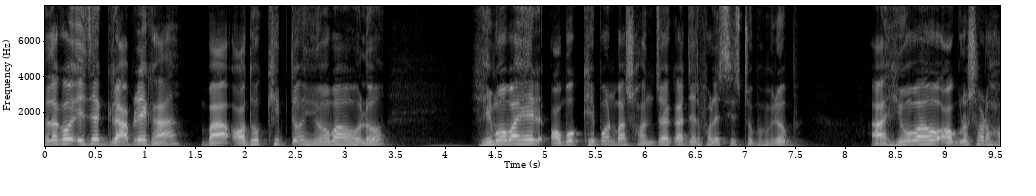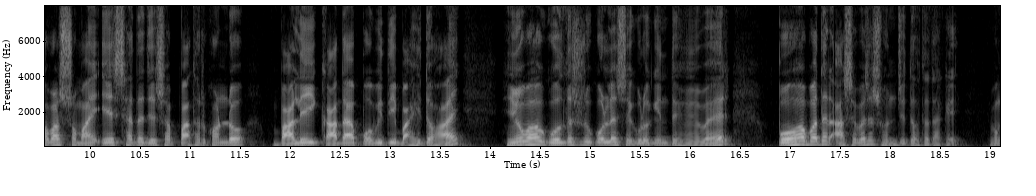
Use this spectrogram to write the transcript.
তো দেখো, এই যে গ্রাব রেখা বা অধক্ষিপ্ত হিমবাহ হলো হিমবাহের অবক্ষেপণ বা সঞ্চয় কার্যের ফলে সৃষ্ট ভূমিরূপ। আর হিমবাহ অগ্রসর হবার সময় এর সাথে যেসব পাথরখণ্ড, বালি, কাদা প্রভৃতি বাহিত হয়, হিমবাহ গলতে শুরু করলে সেগুলো কিন্তু হিমবাহের প্রভাবাদের আশেপাশে সঞ্চিত হতে থাকে এবং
